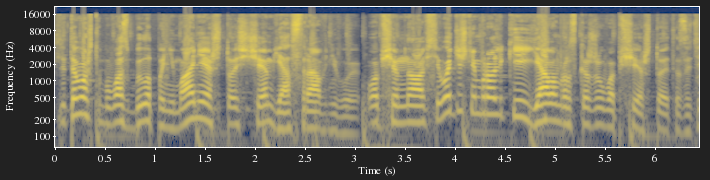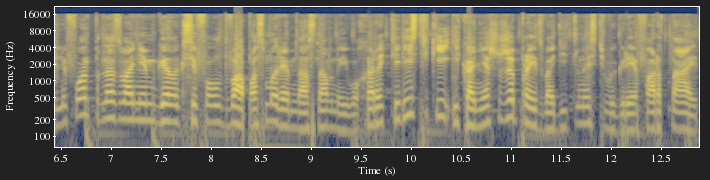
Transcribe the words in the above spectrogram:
для того, чтобы у вас было понимание, что с чем я сравниваю. В общем, ну а в сегодняшнем ролике я вам расскажу вообще, что это за телефон под названием Galaxy Fold 2, посмотрим на основные его характеристики и, конечно же, производительность в игре Fortnite.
